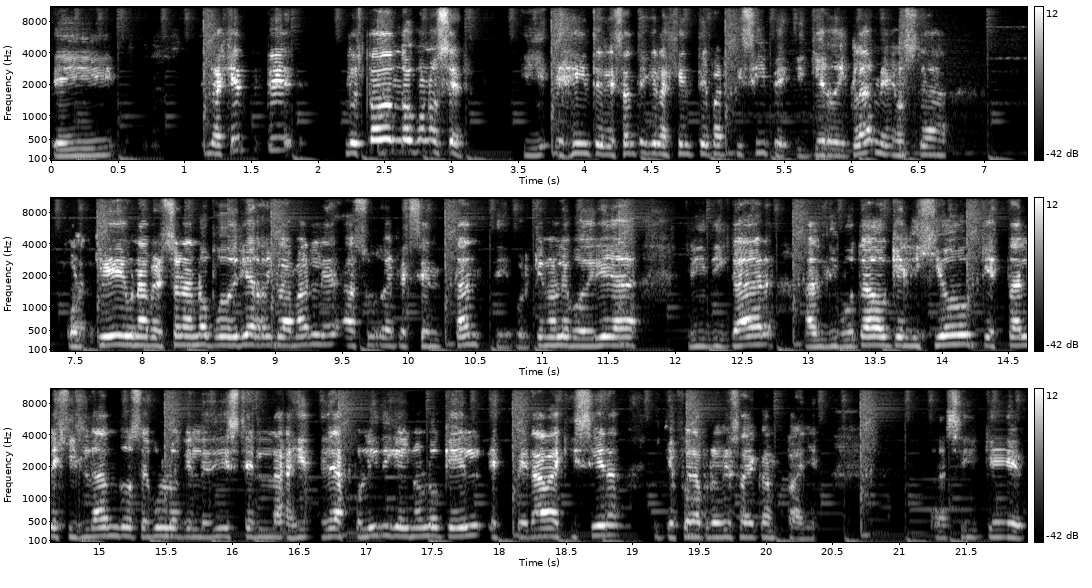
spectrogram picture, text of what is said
Y la gente lo está dando a conocer. Y es interesante que la gente participe y que reclame, o sea, ¿por qué una persona no podría reclamarle a su representante? ¿Por qué no le podría criticar al diputado que eligió, que está legislando según lo que le dicen las ideas políticas y no lo que él esperaba que hiciera y que fue la promesa de campaña? Así que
